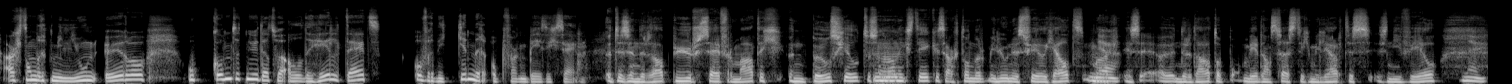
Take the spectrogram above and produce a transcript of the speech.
800 miljoen euro. Hoe komt het nu dat we al de hele tijd over die kinderopvang bezig zijn? Het is inderdaad puur cijfermatig een peulschil tussen mm. aanhalingstekens. 800 miljoen is veel geld, maar ja. is uh, inderdaad op meer dan 60 miljard is, is niet veel. Nee.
